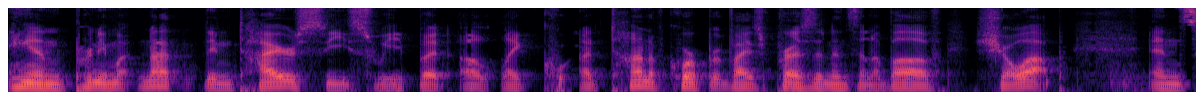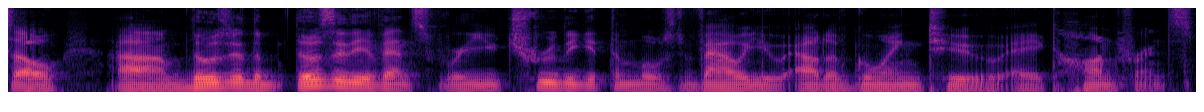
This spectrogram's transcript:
and pretty much not the entire C-suite, but a, like a ton of corporate vice presidents and above show up, and so um, those are the those are the events where you truly get the most value out of going to a conference.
